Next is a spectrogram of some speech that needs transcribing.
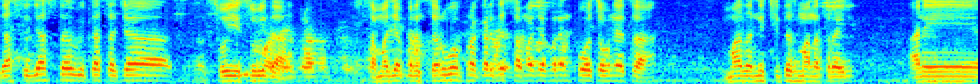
जास्तीत जास्त विकासाच्या सोयी सुविधा समाजापर्यंत सर्व प्रकारच्या समाजापर्यंत पोहोचवण्याचा माझा निश्चितच मानस राहील. आणि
